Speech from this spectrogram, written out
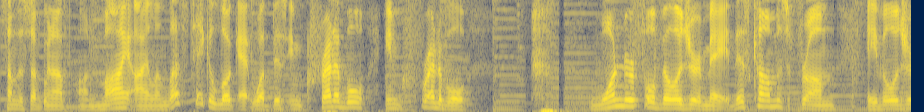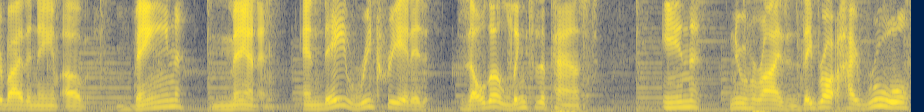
some of the stuff going up on my island. Let's take a look at what this incredible, incredible, wonderful villager made. This comes from a villager by the name of Vane Manon, and they recreated Zelda Link to the Past in New Horizons. They brought Hyrule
